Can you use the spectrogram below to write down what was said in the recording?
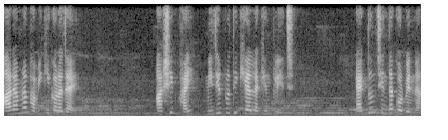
আর আমরা ভাবি কি করা যায়। আশিক ভাই, নিজের প্রতি খেয়াল রাখেন প্লিজ একদম চিন্তা করবেন না।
